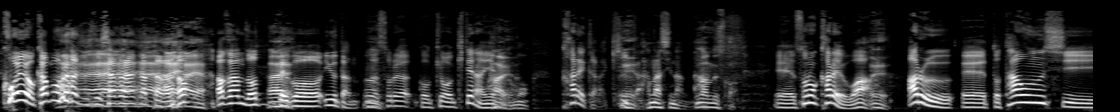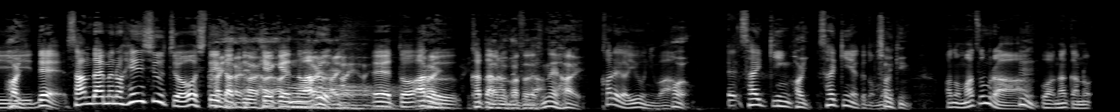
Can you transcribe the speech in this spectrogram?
声をカモフラージュして喋らんかったらはいはいはいの、あかんぞってこう言うたの。それはこう今日来てないんやけども、彼から聞いた話なんだ。何ですか？えーその彼は、ええ。ある、えっ、と、タウン誌で三代目の編集長をしていたっていう経験のあるはいはいはいはい、えっと、ある方なんですがね。はい。彼が言うには、はい。え最近、はい。最近やけども、最近。あの、松村はなんかあの、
